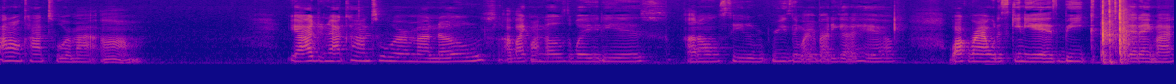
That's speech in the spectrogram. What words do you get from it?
I don't contour my, um, yeah, I do not contour my nose. I like my nose the way it is. I don't see the reason why everybody gotta have, walk around with a skinny ass beak. That ain't my,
